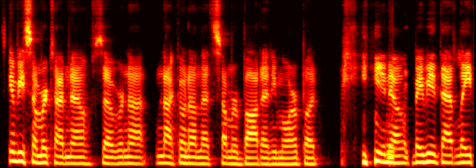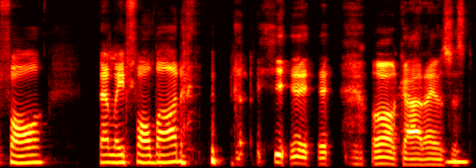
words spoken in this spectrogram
It's gonna be summertime now, so we're not not going on that summer bod anymore. But you know, maybe that late fall, that late fall bod. yeah. Oh god, I was just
